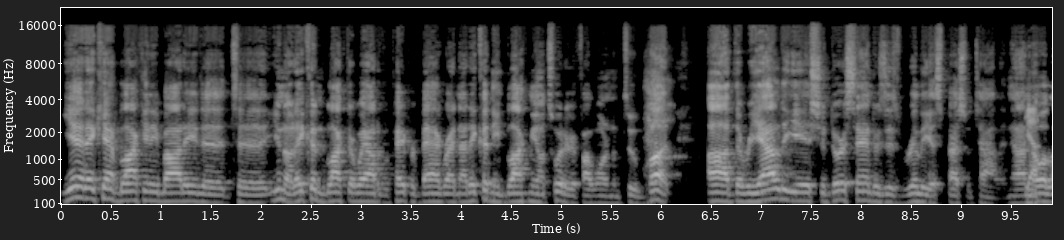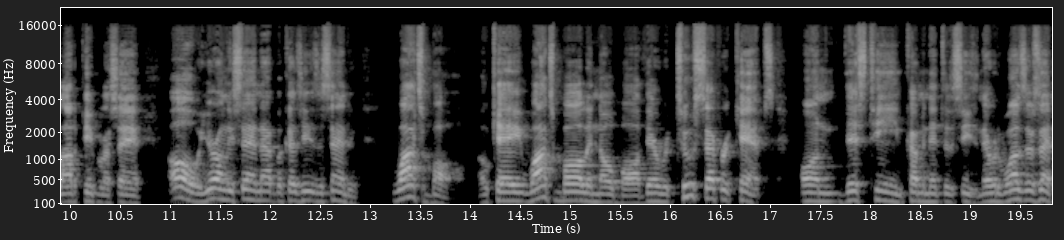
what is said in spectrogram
yeah, they can't block anybody to to you know, they couldn't block their way out of a paper bag right now. They couldn't even block me on Twitter if I wanted them to. But uh, the reality is, Shedeur Sanders is really a special talent. Now, I know a lot of people are saying, "Oh, you're only saying that because he's a Sanders." Watch ball, okay? Watch ball and no ball. There were two separate camps on this team coming into the season. There were the ones that were saying,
